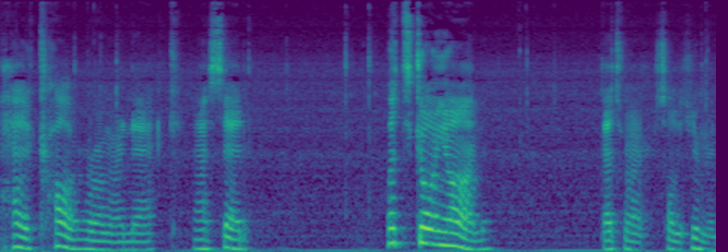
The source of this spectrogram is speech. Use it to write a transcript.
I had a collar around my neck, and I said, What's going on? That's when I saw the human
